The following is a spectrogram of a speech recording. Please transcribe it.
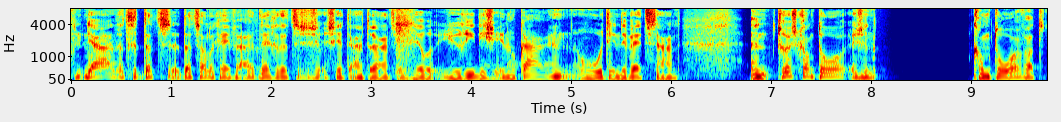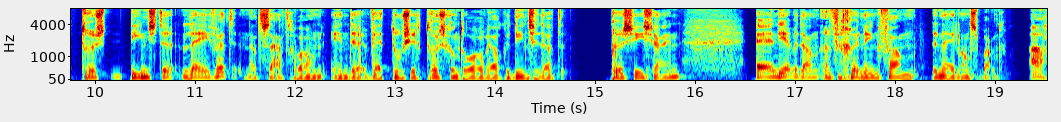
ja, dat, dat, dat zal ik even uitleggen. Dat is- zit uiteraard heel juridisch in elkaar en hoe het in de wet staat. Een trustkantoor is een kantoor wat trustdiensten levert. Dat staat gewoon in de wet toezicht trustkantoren welke diensten dat precies zijn. En die hebben dan een vergunning van de Nederlandse bank. Ah,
